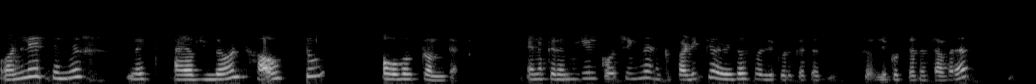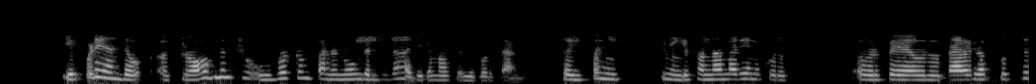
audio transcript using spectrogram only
only thing is like I have learn how to overcome that எனக்கு ரெமிடியல் கோச்சிங்ல எனக்கு படிக்க எழுத சொல்லி கொடுக்கறது சொல்லி கொடுத்ததை தவிர எப்படி அந்த ப்ராப்ளம்ஸ் ஓவர் கம் பண்ணணுங்கிறது தான் அதிகமாக சொல்லி கொடுத்தாங்க. ஸோ இப்போ நீ நீங்கள் சொன்ன மாதிரி எனக்கு ஒரு ஒரு பே- ஒரு பேராகிராஃப் கொடுத்து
